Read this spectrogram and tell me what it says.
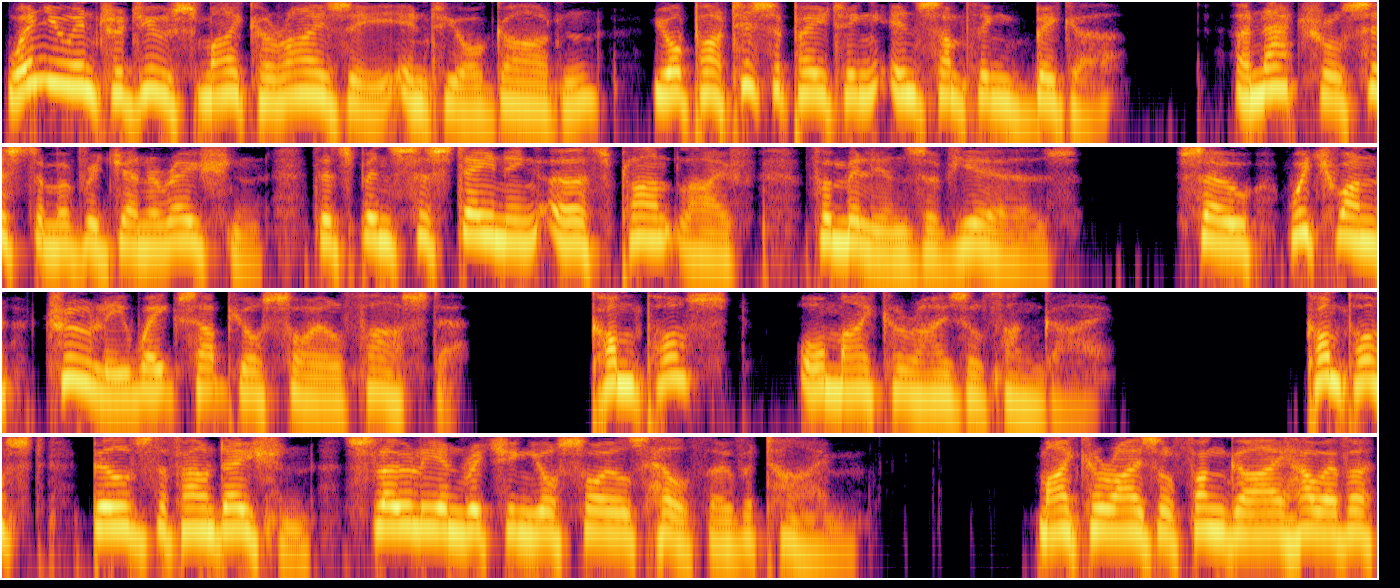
When you introduce mycorrhizae into your garden, you're participating in something bigger, a natural system of regeneration that's been sustaining Earth's plant life for millions of years. So, which one truly wakes up your soil faster? Compost or mycorrhizal fungi? Compost builds the foundation, slowly enriching your soil's health over time. Mycorrhizal fungi, however,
